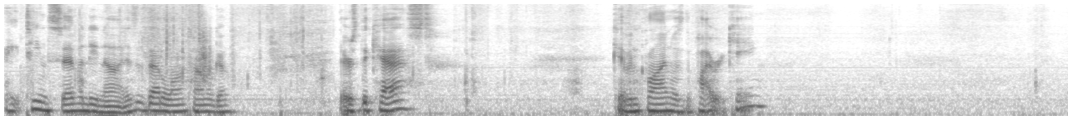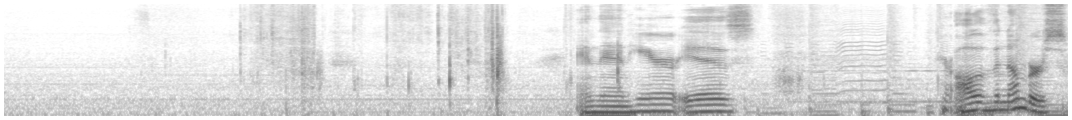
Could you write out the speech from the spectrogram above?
1879. Isn't that a long time ago? There's the cast. Kevin Kline was the Pirate King. And then here is here all of the numbers.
